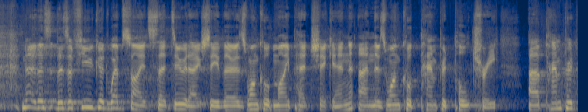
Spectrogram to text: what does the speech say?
No, there's, there's a few good websites that do it actually. There's one called My Pet Chicken, and there's one called Pampered Poultry. Uh, pampered,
